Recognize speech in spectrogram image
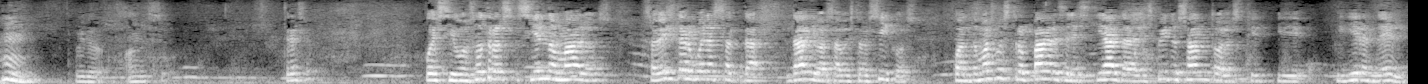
capítulo 11, 13, pues si vosotros, siendo malos, sabéis dar buenas dádivas a vuestros hijos, cuanto más vuestro Padre Celestial dará el Espíritu Santo a los que pi- pidieren de Él.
